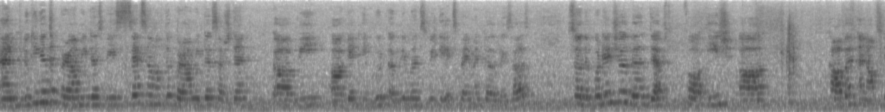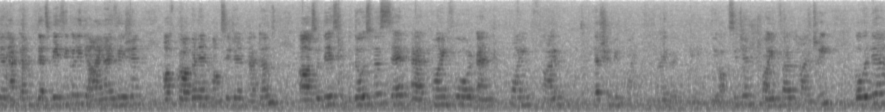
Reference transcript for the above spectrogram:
And looking at the parameters, we set some of the parameters such that uh, we uh, get in good agreements with the experimental results. So the potential well depth for each uh, carbon and oxygen atom, that's basically the ionization of carbon and oxygen atoms. Uh, so this, those were set at 0.4 and 0.5, that should be 0.5 the oxygen, 0.5 Hartree over there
